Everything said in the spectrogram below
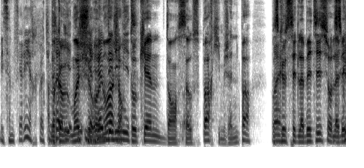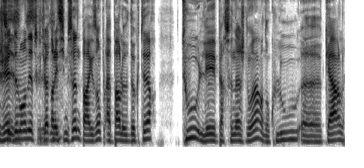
mais ça me fait rire quoi, comme moi je suis Renoir genre Token dans South Park il me gêne pas. Parce que c'est de la bêtise sur de la bêtise. Ce que demander parce que tu vois dans les Simpsons par exemple à part le docteur tous les personnages noirs donc Lou, euh, Carl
